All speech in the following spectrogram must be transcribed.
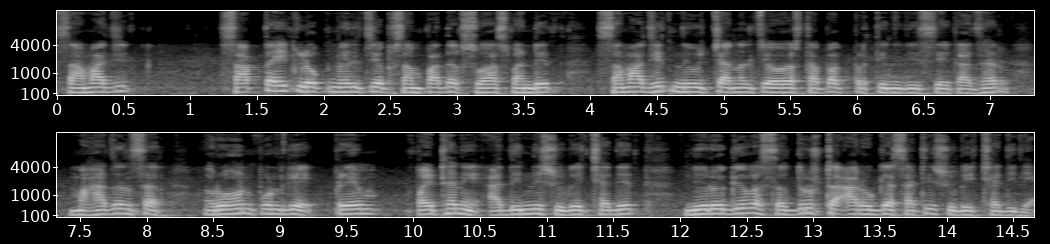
सामाजिक साप्ताहिक लोकमेलचे संपादक सुहास पंडित समाजहित न्यूज चॅनलचे व्यवस्थापक प्रतिनिधी शेख अझहर महाजन सर रोहन पुंडगे प्रेम पैठणे आदींनी शुभेच्छा देत निरोगी व सदृष्ट आरोग्यासाठी शुभेच्छा दिल्या.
